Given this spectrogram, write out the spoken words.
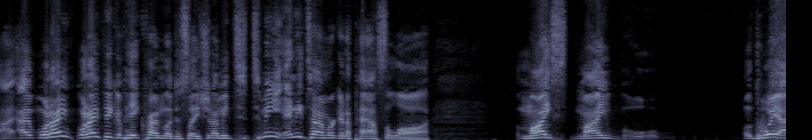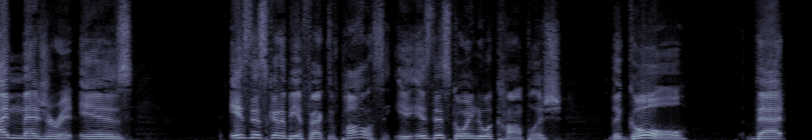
I, I, when I when I think of hate crime legislation, I mean t- to me, anytime we're going to pass a law, my my the way I measure it is is this going to be effective policy? Is this going to accomplish the goal that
